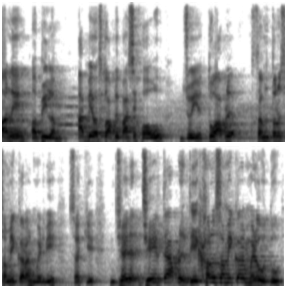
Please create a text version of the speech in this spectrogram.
અને અભિલંબ આ બે વસ્તુ આપણી પાસે હોવું જોઈએ. તો આપણે સમતલનું સમીકરણ મેળવી શકીએ. જે જે રીતે આપણે રેખાનું સમીકરણ મેળવ્યું હતું,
